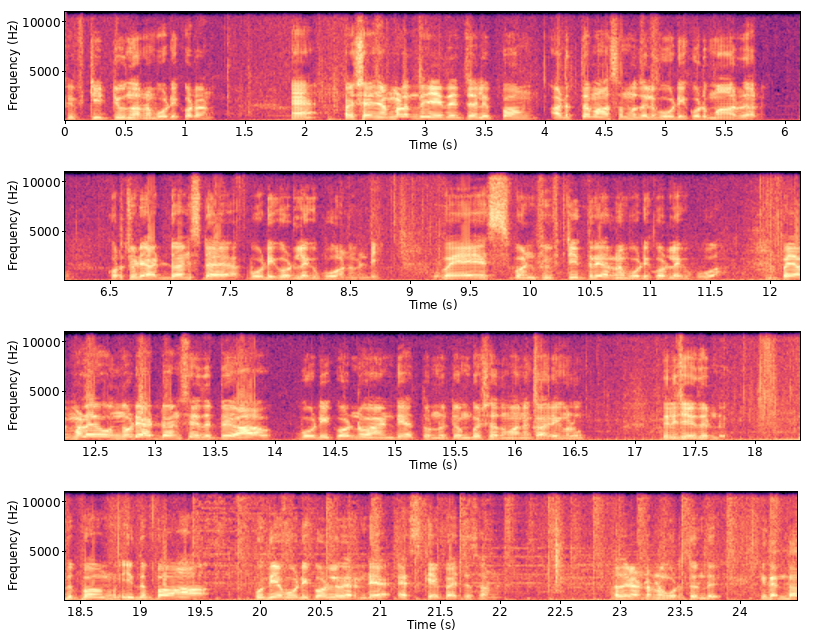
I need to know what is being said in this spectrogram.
fifty two എന്ന് പറഞ്ഞ ബോഡി കോഡാണ് ഏഹ് പക്ഷേ നമ്മൾ എന്ത് ചെയ്തെന്ന് വെച്ചാൽ ഇപ്പം അടുത്ത മാസം മുതൽ ബോഡി കോഡ് മാറുകയാണ്. കുറച്ചുകൂടി അഡ്വാൻസ്ഡ് ആയ ബോഡി കോഡിലേക്ക് പോവാണ് വേണ്ടി. അപ്പോൾ A S one fifty three പറഞ്ഞ ബോഡി കോഡിലേക്ക് പോവുക അപ്പോൾ നമ്മൾ ഒന്നുകൂടി അഡ്വാൻസ് ചെയ്തിട്ട് ആ ബോഡി കോഡിന് വേണ്ടിയ തൊണ്ണൂറ്റൊമ്പത് ശതമാനം കാര്യങ്ങളും ഇതിൽ ചെയ്തിട്ടുണ്ട്. ഇതിപ്പം ഇതിപ്പോൾ ആ പുതിയ ബോഡി കോഡിൽ വരേണ്ട എസ് കെ പാച്ചസ് ആണ്. അത് രണ്ടെണ്ണം കൊടുത്തിട്ടുണ്ട്. ഇതെന്താ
